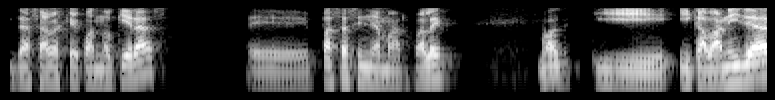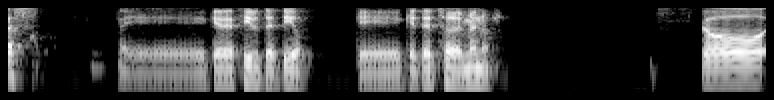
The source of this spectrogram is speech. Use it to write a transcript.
Ya, sabes que cuando quieras, eh, pasa sin llamar, ¿vale? Vale. Y, Cabanillas, eh, ¿qué decirte, tío? Que, te echo de menos. Yo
